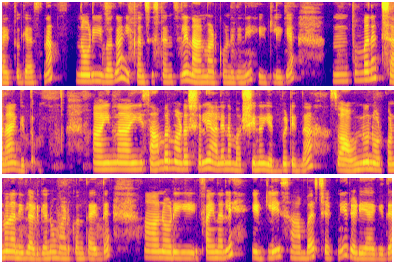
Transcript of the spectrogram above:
ಆಯಿತು ಗ್ಯಾಸ್ನ ನೋಡಿ ಇವಾಗ ಈ ಕನ್ಸಿಸ್ಟೆನ್ಸಿಲಿ ನಾನು ಮಾಡ್ಕೊಂಡಿದ್ದೀನಿ ಇಡ್ಲಿಗೆ. ತುಂಬಾ ಚೆನ್ನಾಗಿತ್ತು. ಇನ್ನು ಈ ಸಾಂಬಾರು ಮಾಡೋಷ್ಟರಲ್ಲಿ ಆಲೆ ನಮ್ಮ ಅರ್ಶಿನೂ ಎದ್ಬಿಟ್ಟಿದ್ದ. ಸೊ ಅವನ್ನೂ ನೋಡಿಕೊಂಡು ನಾನು ಇಲ್ಲಿ ಅಡುಗೆನೂ ಮಾಡ್ಕೊತಾ ಇದ್ದೆ. ನೋಡಿ ಫೈನಲಿ ಇಡ್ಲಿ, ಸಾಂಬಾರು, ಚಟ್ನಿ ರೆಡಿಯಾಗಿದೆ.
